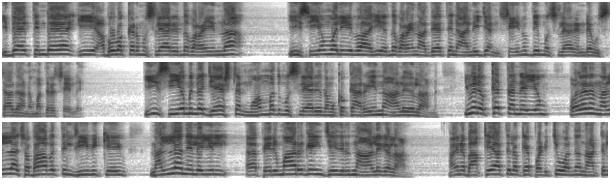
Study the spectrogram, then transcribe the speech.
ഇദ്ദേഹത്തിന്റെ ഈ അബൂബക്കർ മുസ്ലിയാർ എന്ന് പറയുന്ന ഈ സി എം വലിവാഹി എന്ന് പറയുന്ന അദ്ദേഹത്തിന്റെ അനുജൻ സൈനുദ്ദീൻ മുസ്ലിയാർ എന്റെ ഉസ്താദാണ് മദ്രസയിൽ ഈ സി എമ്മിന്റെ ജ്യേഷ്ഠൻ മുഹമ്മദ് മുസ്ലിയാർ നമുക്കൊക്കെ അറിയുന്ന ആളുകളാണ്. ഇവരൊക്കെ തന്നെയും വളരെ നല്ല സ്വഭാവത്തിൽ ജീവിക്കുകയും നല്ല നിലയിൽ പെരുമാറുകയും ചെയ്തിരുന്ന ആളുകളാണ്. അങ്ങനെ ബാക്കിയാത്തിലൊക്കെ പഠിച്ചു വന്ന് നാട്ടിൽ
